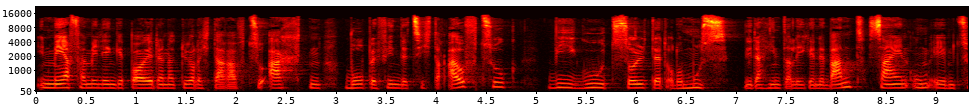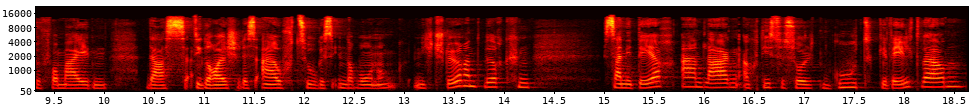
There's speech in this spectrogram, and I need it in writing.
In Mehrfamiliengebäuden natürlich darauf zu achten, wo befindet sich der Aufzug, wie gut sollte oder muss die dahinterliegende Wand sein, um eben zu vermeiden, dass die Geräusche des Aufzuges in der Wohnung nicht störend wirken. Sanitäranlagen, auch diese sollten gut gewählt werden.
